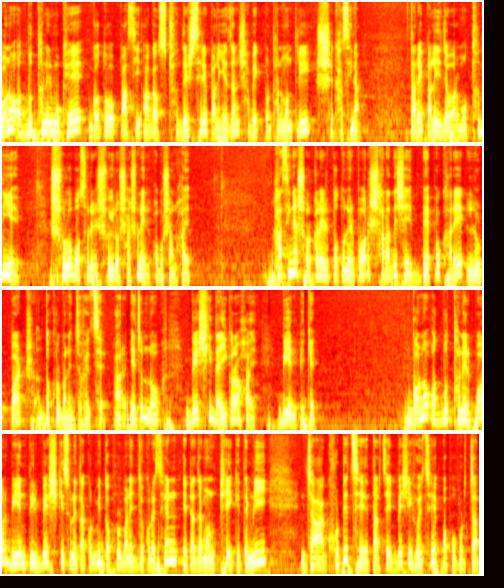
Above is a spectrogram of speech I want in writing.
গণ অভ্যুত্থানের মুখে গত পাঁচই আগস্ট দেশ ছেড়ে পালিয়ে যান সাবেক প্রধানমন্ত্রী শেখ হাসিনা। তারে পালিয়ে যাওয়ার মধ্য দিয়ে ষোলো বছরের স্বৈর শাসনের অবসান হয়। হাসিনা সরকারের পতনের পর সারা দেশে ব্যাপক হারে লুটপাট দখল বাণিজ্য হয়েছে, আর এজন্য বেশি দায়ী করা হয় বিএনপিকে। গণ অভ্যুত্থানের পর বিএনপির বেশ কিছু নেতাকর্মী দখল বাণিজ্য করেছেন, এটা যেমন ঠিক, তেমনি যা ঘটেছে তার চেয়ে বেশি হয়েছে অপপ্রচার,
